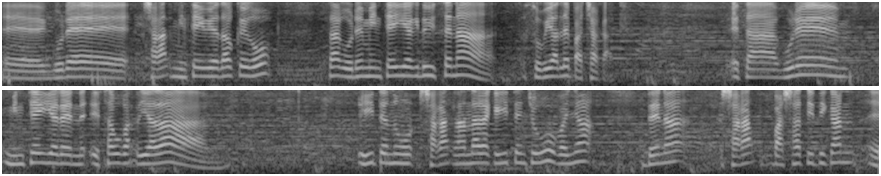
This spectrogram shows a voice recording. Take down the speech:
e, gure sagat mintegi daukego, eta gure mintegiak du izena zubialde patxakak. Eta gure mintegiaren ezaugarria da egiten du sagat landarak egiten txugu, baina dena sagat basatitikan e,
